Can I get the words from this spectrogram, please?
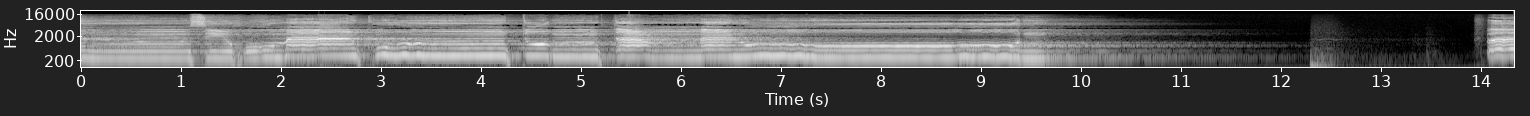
نستنسخ ما كنتم تعملون. فأما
